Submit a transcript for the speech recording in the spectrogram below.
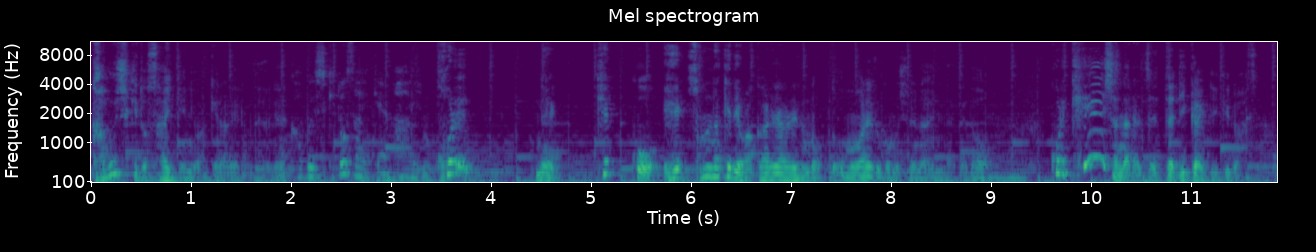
株式と債券に分けられるんだよね。株式と債券、はい、これね結構えそんだけで分かれられるの？と思われるかもしれないんだけど、これ経営者なら絶対理解できるはずなんだ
